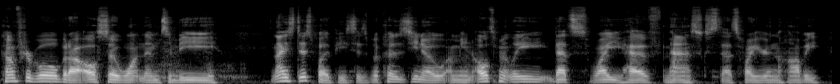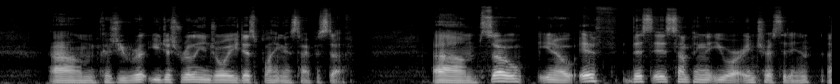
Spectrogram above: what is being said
comfortable, but I also want them to be nice display pieces because, you know, I mean, ultimately, that's why you have masks, that's why you're in the hobby, because um, you, you just really enjoy displaying this type of stuff. Um, so, you know, if this is something that you are interested in, uh,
